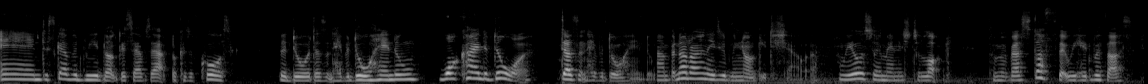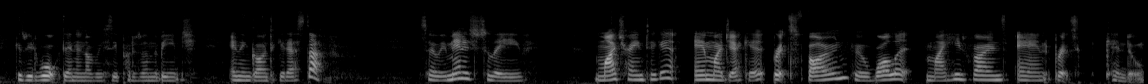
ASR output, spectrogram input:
and discovered we had locked ourselves out because, of course, the door doesn't have a door handle. What kind of door doesn't have a door handle? Um, but not only did we not get to shower, we also managed to lock some of our stuff that we had with us because we'd walked in and obviously put it on the bench and then gone to get our stuff. So we managed to leave my train ticket and my jacket, Brit's phone, her wallet, my headphones, and Brit's Kindle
